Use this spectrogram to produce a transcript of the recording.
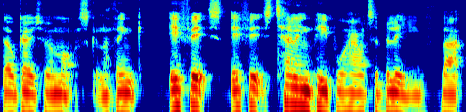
they'll go to a mosque. And I think if it's if it's telling people how to believe, that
